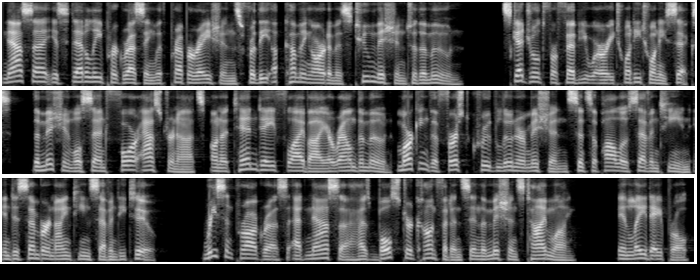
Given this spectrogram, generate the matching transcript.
NASA is steadily progressing with preparations for the upcoming Artemis II mission to the Moon. Scheduled for February 2026, the mission will send four astronauts on a 10-day flyby around the Moon, marking the first crewed lunar mission since Apollo 17 in December 1972. Recent progress at NASA has bolstered confidence in the mission's timeline. In late April,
